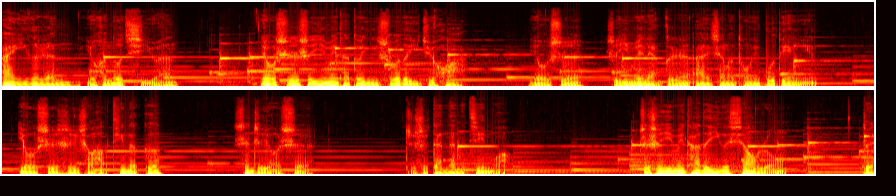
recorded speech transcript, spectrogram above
爱一个人有很多起源，有时是因为他对你说的一句话，有时是因为两个人爱上了同一部电影，有时是一首好听的歌，甚至有时只是淡淡的寂寞。只是因为他的一个笑容，对，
